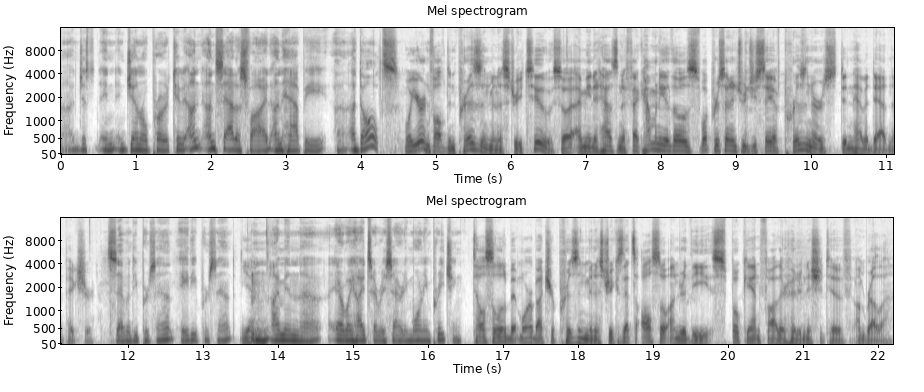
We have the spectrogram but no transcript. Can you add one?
uh, just in, in, general productivity, un, unsatisfied, unhappy uh, adults. Well, you're involved in prison ministry too, so I mean, it has an effect. How many of those? What percentage would you say of prisoners didn't have a dad in the picture? Seventy percent, eighty percent. Yeah, I'm in uh, Airway Heights every Saturday morning preaching. Tell us a little bit more about your prison ministry, because that's also under the Spokane Fatherhood Initiative umbrella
